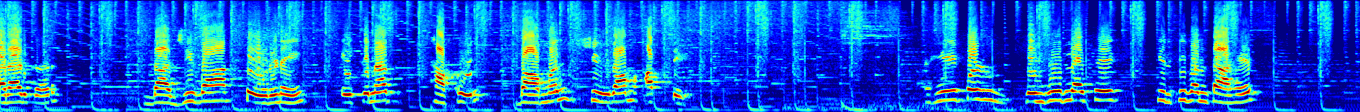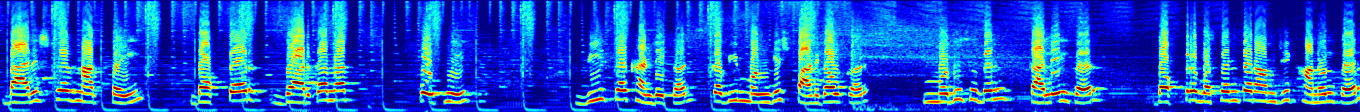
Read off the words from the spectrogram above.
आराडकर दाजीबा तोरणे एकनाथ ठाकूर बामन शिवराम आपटे. हे पण वेंगुर्ल्याचे कीर्तिवंत आहेत. Barrister Nath Pai doctor Dwarkanath Kotnis V S Khandekar कवी Mangesh Padgaonkar Madhusudan Kalelkar doctor Vasantramji Khanolkar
